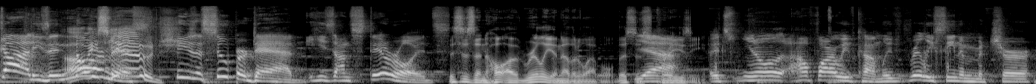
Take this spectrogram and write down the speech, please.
god, he's enormous. Oh, he's huge! He's a super dad. He's on steroids. This is an, uh, really another level. This is yeah, crazy. It's you know how far we've come. We've really seen him mature,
